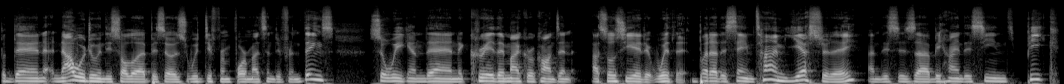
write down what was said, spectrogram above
but then now we're doing these solo episodes with different formats and different things. So we can then create the micro content associated with it. But at the same time, yesterday, and this is behind the scenes peek,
